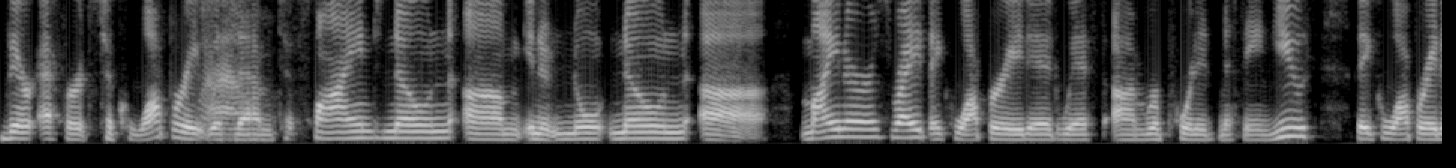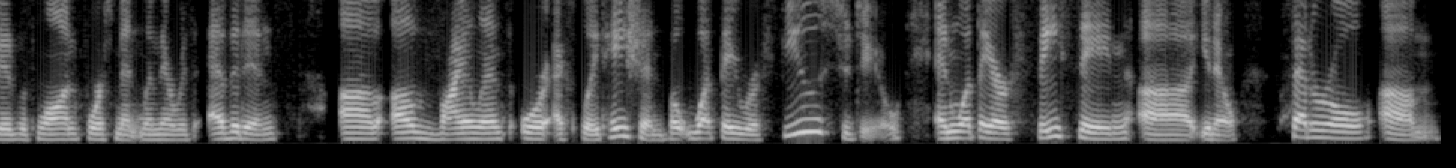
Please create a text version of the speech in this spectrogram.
their efforts to cooperate with them to find known um, you know no, known uh, minors right? They cooperated with um, reported missing youth. They cooperated with law enforcement when there was evidence uh, of violence or exploitation. But what they refuse to do and what they are facing uh, you know federal um,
